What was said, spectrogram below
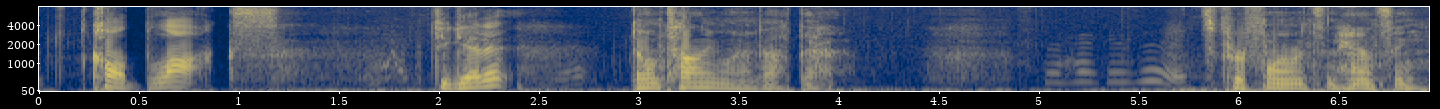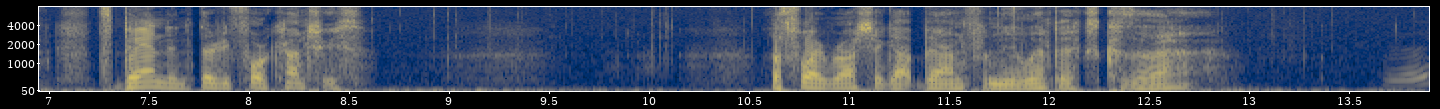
It's called Bloks. Did you get it? Don't tell anyone about that. What the heck is this? It's performance enhancing. It's banned in 34 countries. That's why Russia got banned from the Olympics because of that. Really?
